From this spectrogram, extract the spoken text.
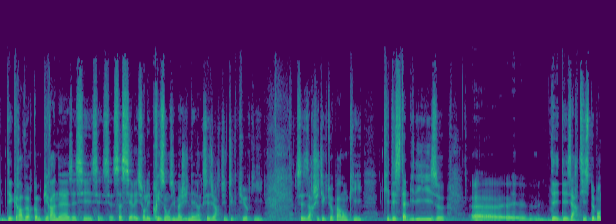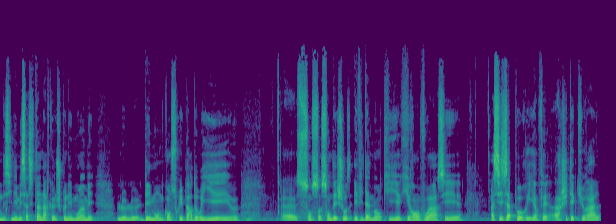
Des graveurs comme Piranèse et sa série sur les prisons imaginaires, avec ces architectures qui, ces architectures pardon, qui, déstabilisent. Euh, des, artistes de bande dessinée, mais ça c'est un art que je connais moins, mais le, des mondes construits par Dorier euh, euh, sont, des choses évidemment qui, renvoient à ces, à apories en fait, architecturales,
